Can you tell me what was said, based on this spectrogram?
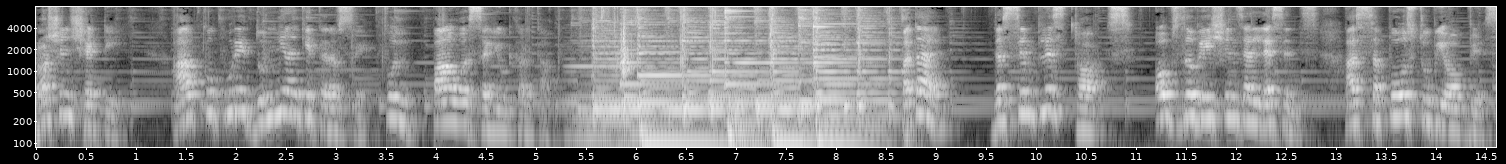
रोशन शेट्टी आपको पूरे दुनिया की तरफ़ से फुल पावर सैल्यूट करता हूँ पता है the simplest thoughts observations and lessons are supposed to be obvious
